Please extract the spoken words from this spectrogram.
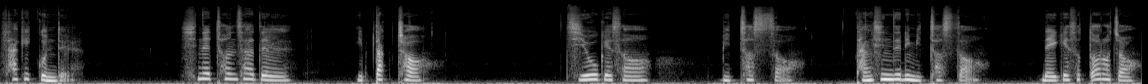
사기꾼들, 신의 천사들, 입 닥쳐. 지옥에서 미쳤어. 당신들이 미쳤어. 내게서 떨어져.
